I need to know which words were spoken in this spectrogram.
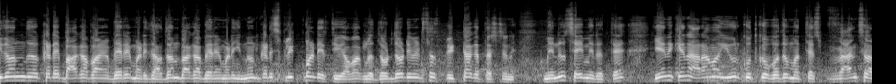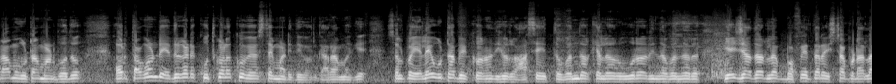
ಇದೊಂದು ಕಡೆ ಭಾಗ ಬೇರೆ ಮಾಡಿದ್ದು ಅದೊಂದು ಭಾಗ ಬೇರೆ ಮಾಡಿ ಇನ್ನೊಂದು ಕಡೆ ಸ್ಪ್ಲಿಟ್ ಮಾಡಿರ್ತೀವಿ ಯಾವಾಗಲೂ. ದೊಡ್ಡ ದೊಡ್ಡ ಇವೆಂಟ್ಸ್ ಸ್ಪ್ಲಿಟ್ ಆಗುತ್ತೆ ಅಷ್ಟೇ ಮೆನು ಸೇಮ್ ಇರುತ್ತೆ. ಏನಕ್ಕೇನೋ ಆರಾಮಾಗಿ ಇವ್ರು ಕೂತ್ಕೋಬೋದು, ಮತ್ತು ಫ್ಯಾನ್ಸ್ ಆರಾಮಾಗಿ ಊಟ ಮಾಡ್ಬೋದು. ಅವ್ರು ತೊಗೊಂಡು ಎದುರುಗಡೆ ಕೂತ್ಕೊಳ್ಳೋಕ್ಕೂ ವ್ಯವಸ್ಥೆ ಮಾಡಿದ್ದೀವಿ ಅವ್ರಿಗೆ ಆರಾಮಾಗಿ. ಸ್ವಲ್ಪ ಎಲೆ ಊಟ ಬೇಕು ಅನ್ನೋದು ಇವರು ಆಸೆ ಇತ್ತು. ಬಂದವ್ರು ಕೆಲವರು ಊರವರಿಂದ ಬಂದವರು, ಏಜ್ ಆದವ್ರಲ್ಲ ಬಫೆ ಥರ ಇಷ್ಟಪಡಲ್ಲ,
